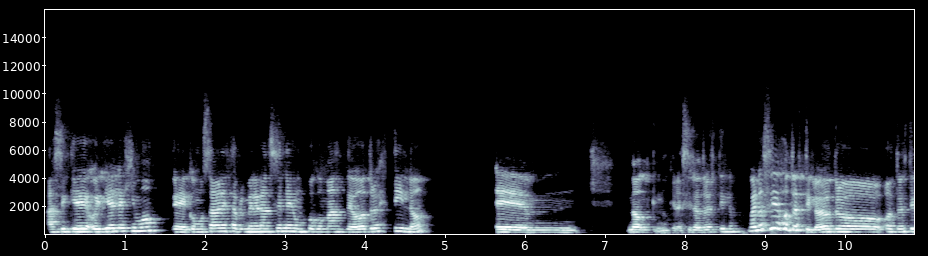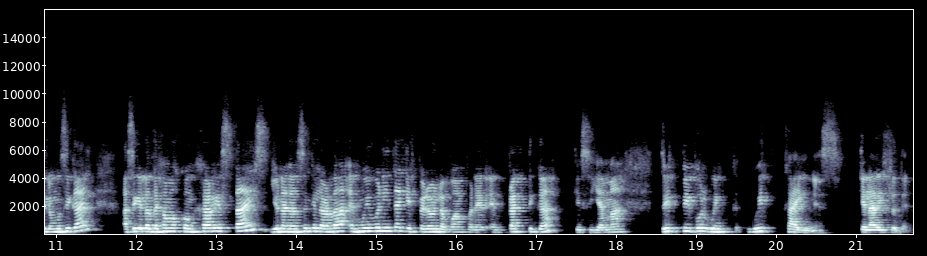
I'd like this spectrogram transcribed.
Así que hoy día elegimos, eh, como saben, esta primera canción es un poco más de otro estilo. Em, no, no quiero decir otro estilo. Bueno, sí es otro estilo, es otro, otro estilo musical. Así que los dejamos con Harry Styles y una canción que la verdad es muy bonita y que espero la puedan poner en práctica, que se llama Treat People with Kindness. Que la disfruten.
